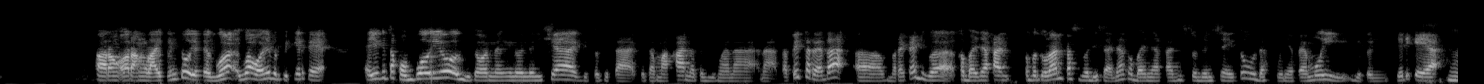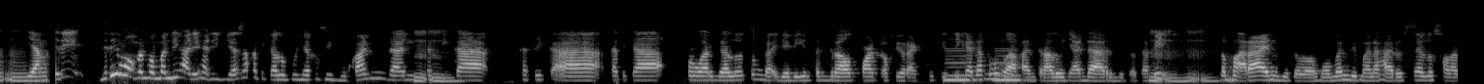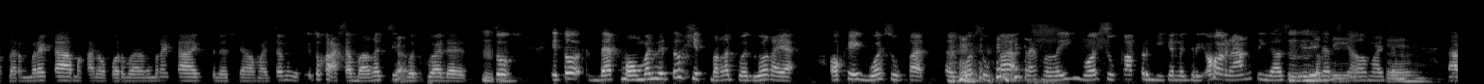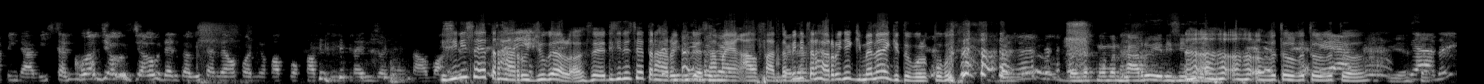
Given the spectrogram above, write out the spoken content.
orang-orang lain tuh ya gue gue awalnya berpikir kayak ayo kita kumpul yuk gitu orang Indonesia gitu kita kita makan atau gimana. Nah tapi ternyata uh, mereka juga kebanyakan kebetulan pas gue di sana kebanyakan studentsnya itu udah punya family gitu. Jadi kayak Mm-mm. yang jadi jadi momen-momen di hari-hari biasa ketika lu punya kesibukan dan Mm-mm. ketika ketika ketika keluarga lu tuh nggak jadi integral part of your activity kadang lu nggak akan terlalu nyadar gitu tapi Mm-mm. lebaran gitu loh momen di mana harusnya lu sholat bareng mereka makan opor bareng mereka gitu dan segala macam gitu itu kerasa banget sih Ya. buat gua dan Mm-mm. itu itu that moment itu hit banget buat gua kayak oke gue suka gue suka traveling gue suka pergi ke negeri orang tinggal sendiri dan Tapi, segala macam eh, tapi nggak bisa gue jauh-jauh dan nggak bisa nelpon nyokap bokap di time zone yang sama Di sini saya terharu juga loh. Saya di sini saya terharu Ini juga sama banyak- yang Alvan. Tapi ini banyak- terharunya gimana gitu, Bu? Banyak, banyak momen haru ya di sini. ya. betul, betul, Iya. betul. Biasa. ya tapi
